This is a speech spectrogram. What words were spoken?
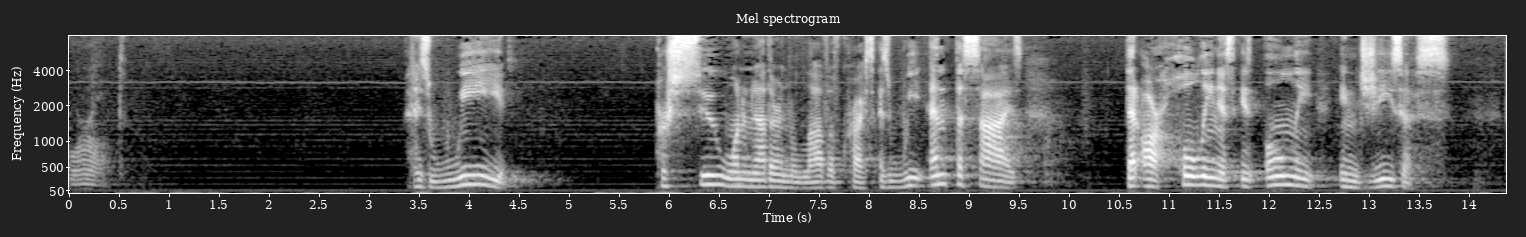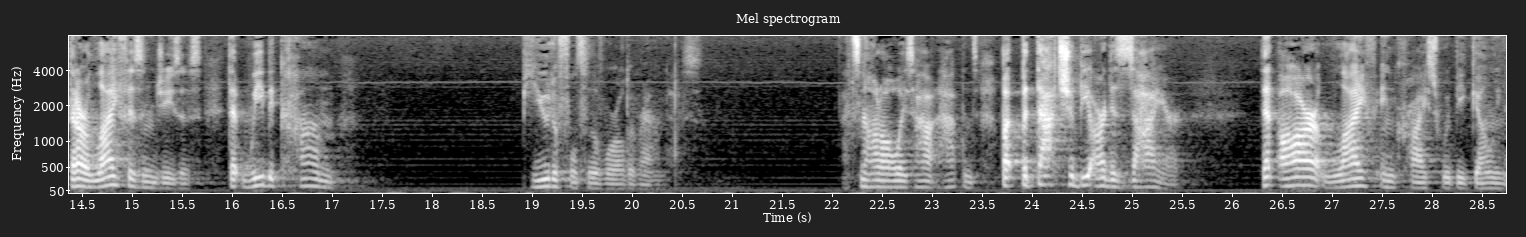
world. as we pursue one another in the love of Christ, as we emphasize that our holiness is only in Jesus, that our life is in Jesus, that we become beautiful to the world around us. That's not always how it happens, but, but that should be our desire. That our life in Christ would be going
